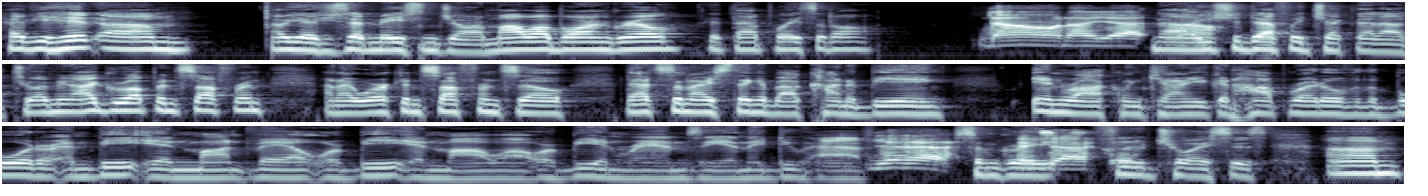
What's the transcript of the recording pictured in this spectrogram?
Have you hit um oh yeah, you said Mason Jar. Mahwah Bar and Grill. Hit that place at all? No, not yet. No, you should definitely check that out too. I mean, I grew up in Suffern and I work in Suffern, so that's the nice thing about kind of being in Rockland County. You can hop right over the border and be in Montvale or be in Mahwah or be in Ramsey, and they do have Yeah, some great exactly. food choices. Um,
